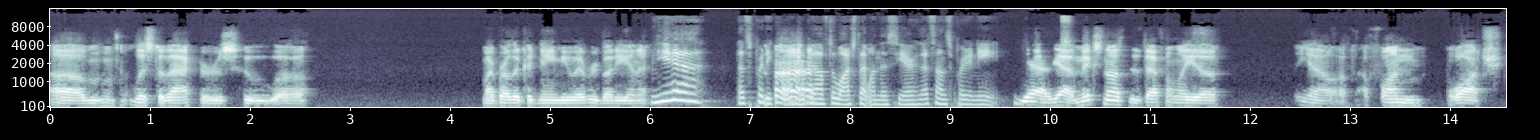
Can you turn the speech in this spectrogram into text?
um, list of actors who uh, my brother could name you everybody in it. Yeah, that's pretty cool. Maybe I'll have to watch that one this year. That sounds pretty neat. Yeah, yeah, Mixed Nuts is definitely a you know a, a fun watch.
